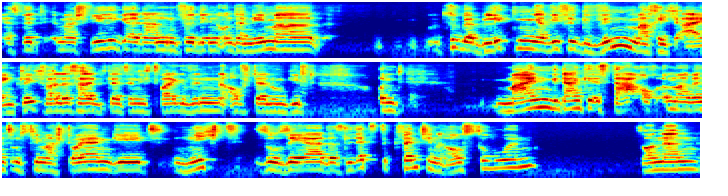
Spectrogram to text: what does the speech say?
Es wird immer schwieriger dann für den Unternehmer zu überblicken, ja, wie viel Gewinn mache ich eigentlich, weil es halt letztendlich zwei Gewinnaufstellungen gibt. Und mein Gedanke ist da auch immer, wenn es ums Thema Steuern geht, nicht so sehr das letzte Quäntchen rauszuholen, sondern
